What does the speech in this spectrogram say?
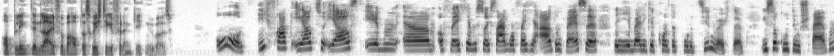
ob LinkedIn Live überhaupt das Richtige für dein Gegenüber ist? Oh, ich frage eher zuerst eben, ähm, auf welche, wie soll ich sagen, auf welche Art und Weise der jeweilige Content produzieren möchte. Ist er gut im Schreiben?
